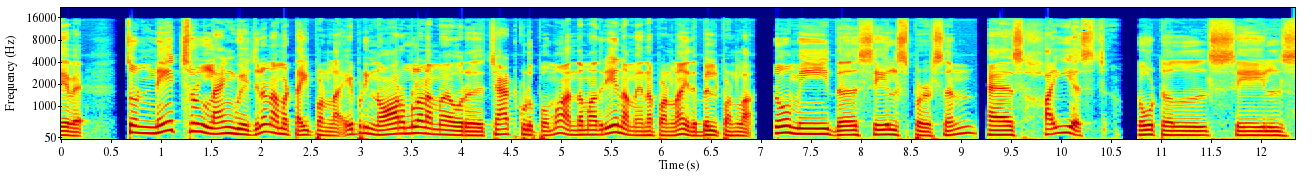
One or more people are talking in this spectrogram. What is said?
தேவை. ஸோ நேச்சுரல் லாங்குவேஜில் நம்ம டைப் பண்ணலாம். எப்படி நார்மலாக நம்ம ஒரு சேட் கொடுப்போமோ அந்த மாதிரியே நம்ம என்ன பண்ணலாம் இதை பில் பண்ணலாம். Show me the sales person has highest total sales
